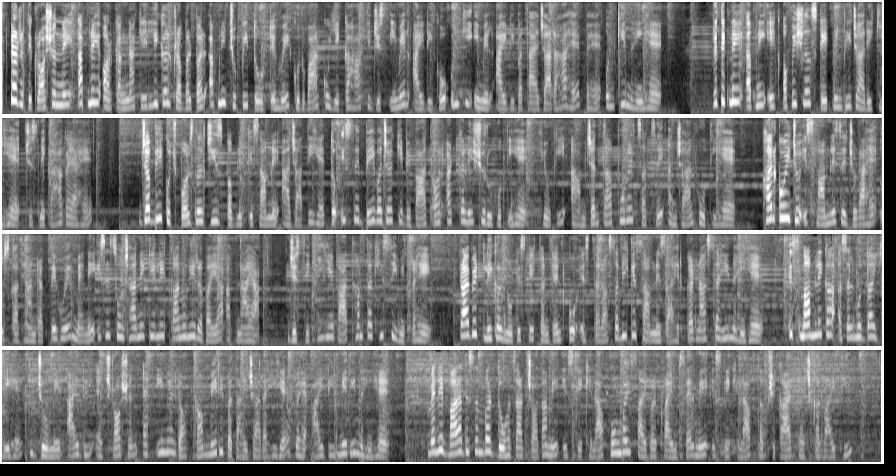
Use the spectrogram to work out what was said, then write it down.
Actor Hrithik Roshan ने अपने और कंगना के लीगल ट्रबल पर अपनी चुप्पी तोड़ते हुए गुरुवार को ये कहा कि जिस ईमेल आईडी को उनकी ईमेल आईडी बताया जा रहा है, वह उनकी नहीं है। ऋतिक ने अपनी एक ऑफिशियल स्टेटमेंट भी जारी की है, जिसमें कहा गया है, जब भी कुछ पर्सनल चीज़ पब्लिक के सामने आ जाती है तो इससे बेवजह के विवाद और अटकलें शुरू होती हैं, क्योंकि आम जनता पूरे सच से अनजान होती है। हर कोई जो इस मामले से जुड़ा है, उसका ध्यान रखते हुए मैंने इसे सुलझाने के लिए कानूनी रवैया अपनाया, जिससे कि ये बात हम तक ही सीमित रहे। प्राइवेट लीगल नोटिस के कंटेंट को इस तरह सभी के सामने ज़ाहिर करना सही नहीं है। इस मामले का असल मुद्दा ये है कि जो mail I D H Roshan at email dot com मेरी बताई जा रही है, वह आईडी मेरी नहीं है। मैंने 12 दिसंबर 2014 में इसके खिलाफ मुंबई साइबर क्राइम सेल में इसके खिलाफ तब शिकायत दर्ज करवाई थी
